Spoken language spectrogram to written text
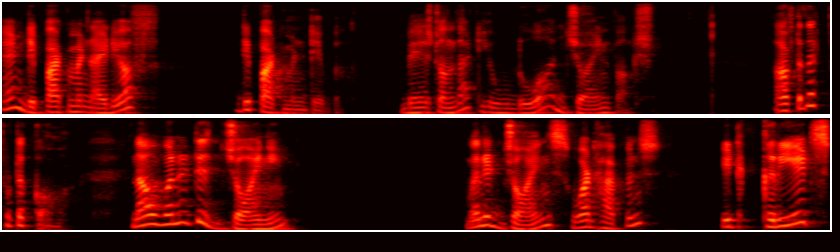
and department ID of department table. Based on that, you do a join function. After that, put a comma. Now, when it is joining, when it joins, what happens? It creates,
